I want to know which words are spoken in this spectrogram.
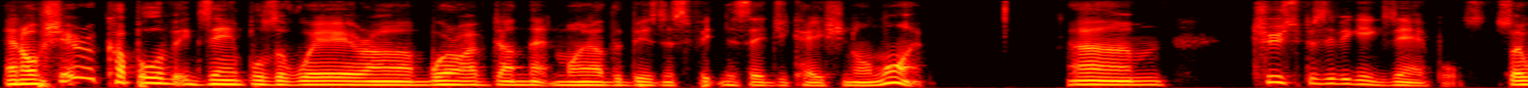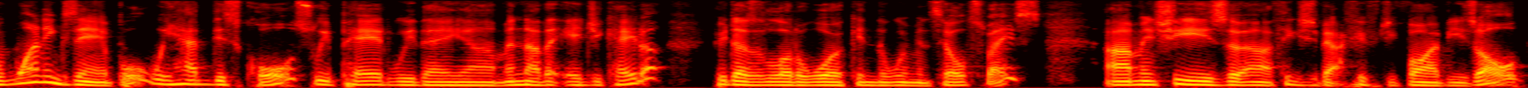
And I'll share a couple of examples of where um, where I've done that in my other business, fitness education online. Um, two specific examples. So one example, we had this course we paired with a um, another educator who does a lot of work in the women's health space. Um, and she's uh, I think she's about 55 years old.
